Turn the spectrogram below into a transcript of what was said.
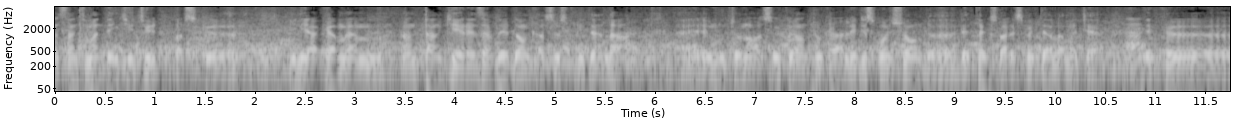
un sentiment d'inquiétude parce que il y a quand même un temps qui est réservé donc à ce scrutin-là. Et nous tenons à ce que, en tout cas, les dispositions des textes soient respectées en la matière et que euh,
